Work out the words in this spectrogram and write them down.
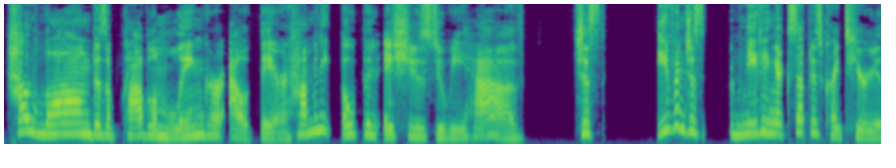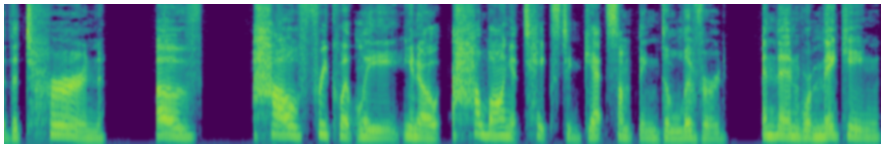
How long does a problem linger out there? How many open issues do we have? Just even just meeting acceptance criteria, the turn of how frequently, you know, how long it takes to get something delivered. And then we're making,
